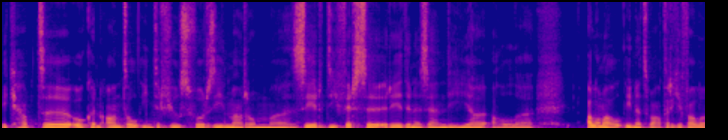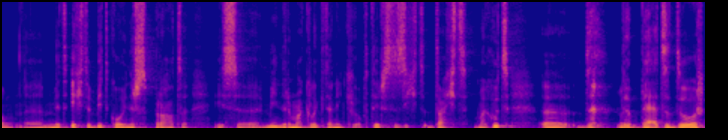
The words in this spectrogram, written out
Ik had uh, ook een aantal interviews voorzien, maar om zeer diverse redenen zijn die al allemaal in het water gevallen. Uh, met echte bitcoiners praten is uh, minder makkelijk dan ik op het eerste zicht dacht. Maar goed, de, we bijten door,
